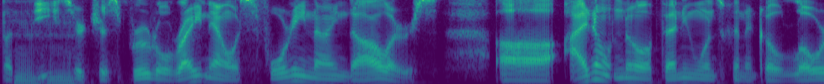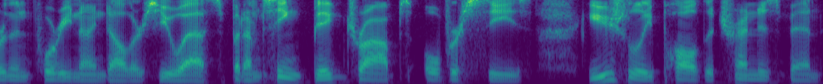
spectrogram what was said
but mm-hmm. these are just brutal. Right now it's $49. Uh, I don't know if anyone's going to go lower than $49 US, but I'm seeing big drops overseas. Usually, Paul, the trend has been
